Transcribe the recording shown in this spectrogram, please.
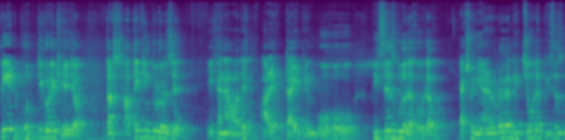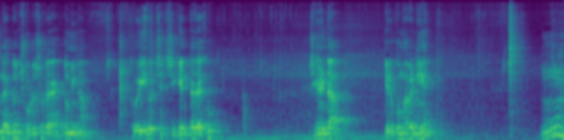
পেট ভর্তি করে খেয়ে যাও। তার সাথে কিন্তু রয়েছে এখানে আমাদের আরেকটা আইটেম ও হো হো পিসেসগুলো দেখো দেখো। একশো নিরানব্বই টাকা দিচ্ছে বলে পিসেসগুলো একদম ছোট ছোট, একদমই না। তো এই হচ্ছে চিকেনটা দেখো। চিকেনটা এরকমভাবে নিয়ে। হুম।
